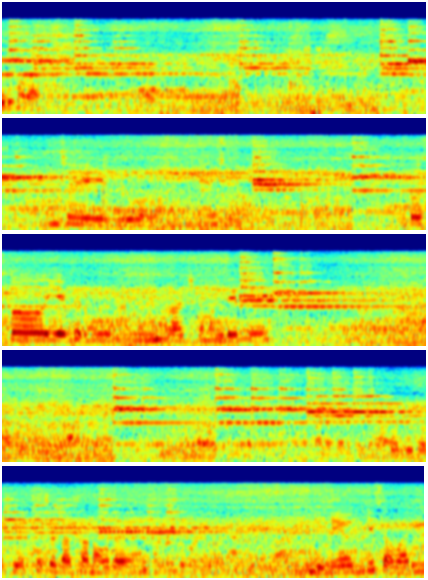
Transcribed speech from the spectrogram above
गुरु बाबा दोस्तों, ये फिर महाराज का मंदिर है. यहाँ पर भी काफ़ी अच्छे से दर्शन हो रहे हैं. ये उनकी सवारी.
